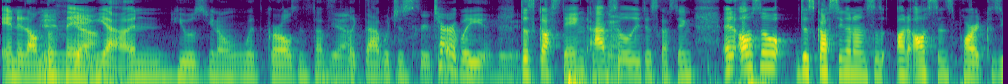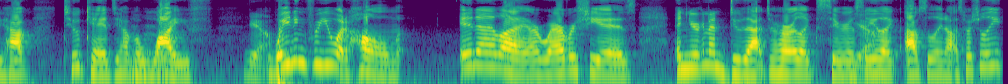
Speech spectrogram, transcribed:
in it on the In- thing yeah. yeah. and he was you know with girls and stuff Yeah. like that which is Creepy. terribly I hate it. disgusting absolutely disgusting and also disgusting on on Austin's part because you have two kids you have Mm-hmm. a wife yeah. waiting for you at home in LA or wherever she is, and you're gonna do that to her, like seriously, Yeah. like absolutely not. Especially,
